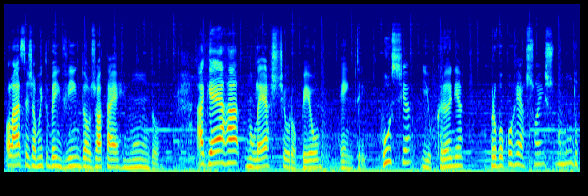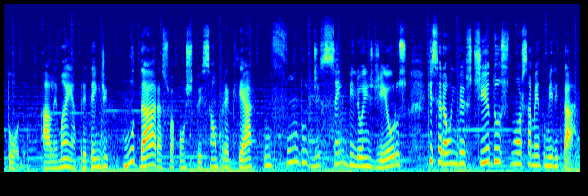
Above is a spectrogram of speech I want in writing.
Olá, seja muito bem-vindo ao JR Mundo. A guerra no leste europeu entre Rússia e Ucrânia provocou reações no mundo todo. A Alemanha pretende mudar a sua constituição para criar um fundo de 100 bilhões de euros que serão investidos no orçamento militar.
